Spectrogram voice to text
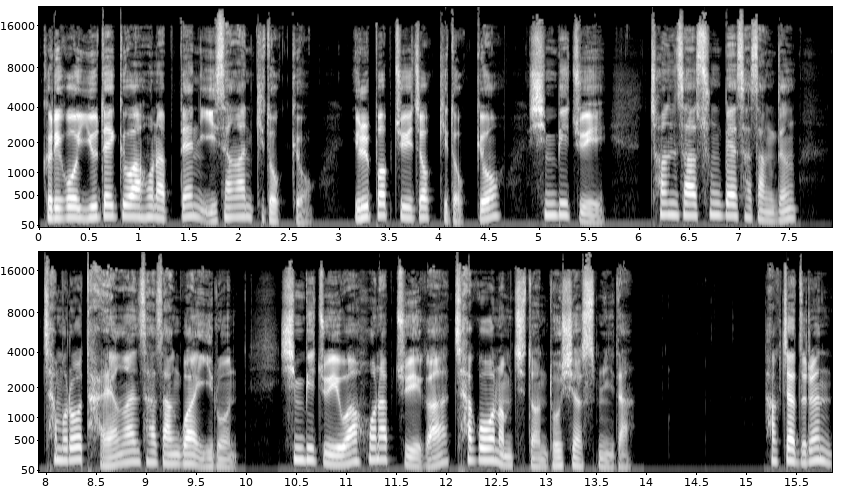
그리고 유대교와 혼합된 이상한 기독교, 율법주의적 기독교, 신비주의, 천사 숭배 사상 등 참으로 다양한 사상과 이론, 신비주의와 혼합주의가 차고 넘치던 도시였습니다. 학자들은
